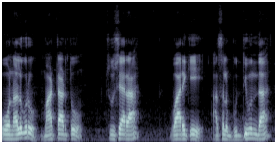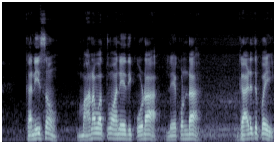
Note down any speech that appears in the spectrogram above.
ఓ నలుగురు మాట్లాడుతూ చూశారా? వారికి అసలు బుద్ధి ఉందా? కనీసం మానవత్వం అనేది కూడా లేకుండా గాడిదపై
